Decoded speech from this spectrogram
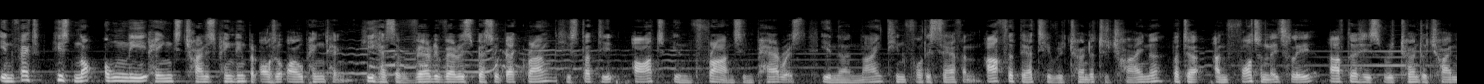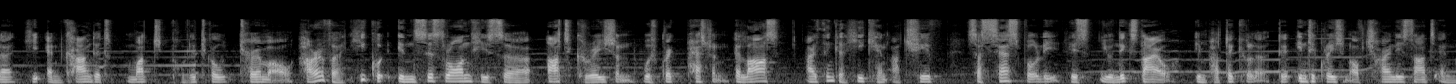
in fact, he's not only paint Chinese painting, but also oil painting. He has a very, very special background. He studied art in France, in Paris Paris in uh, 1947. After that, he returned to China, but uh, unfortunately, after his return to China, he encountered much political turmoil. However, he could insist on his uh, art creation with great passion. At last, I think he can achieve successfully his unique style, in particular, the integration of Chinese art and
